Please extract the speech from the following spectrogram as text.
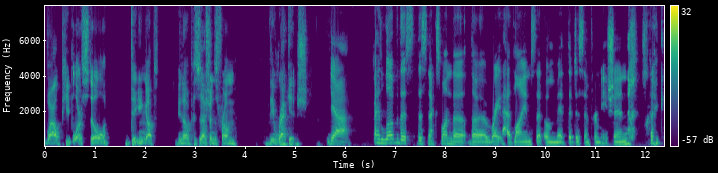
while people are still digging up, you know, possessions from the wreckage. Yeah. I love this this next one, the the right headlines that omit the disinformation. like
